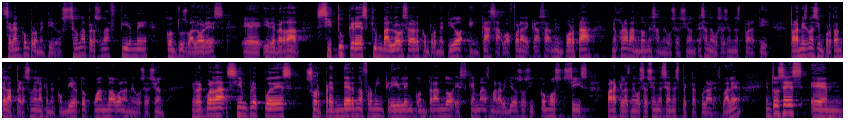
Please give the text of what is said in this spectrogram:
se vean comprometidos. Sé una persona firme con tus valores eh, y de verdad, si tú crees que un valor se va a ver comprometido en casa o afuera de casa, no importa, mejor abandone esa negociación. Esa negociación no es para ti. Para mí es más importante la persona en la que me convierto cuando hago la negociación. Y recuerda, siempre puedes sorprender de una forma increíble encontrando esquemas maravillosos y cómo sí para que las negociaciones sean espectaculares, ¿vale? Entonces, em,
